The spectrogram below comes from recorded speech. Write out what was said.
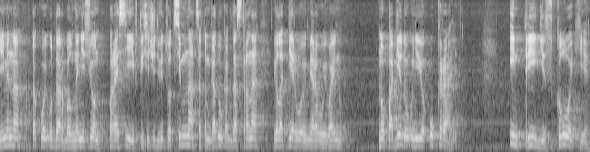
Именно такой удар был нанесен по России в 1917 году, когда страна вела Первую мировую войну. Но победу у нее украли. Интриги, склоки,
